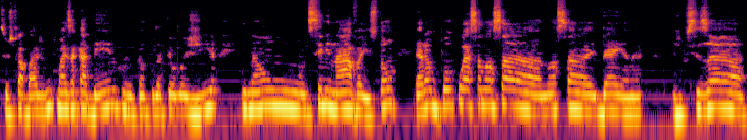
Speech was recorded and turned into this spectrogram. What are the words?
seus trabalhos muito mais acadêmicos no campo da teologia e não disseminava isso. Então, era um pouco essa nossa, nossa ideia, né? A gente precisa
